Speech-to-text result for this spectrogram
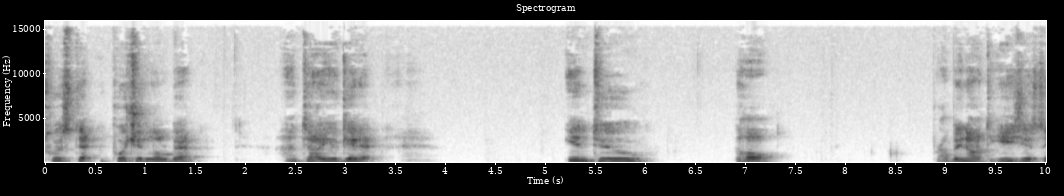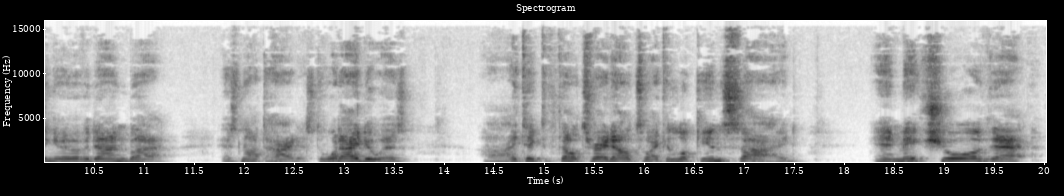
twist it and push it a little bit until you get it into the hole. Probably not the easiest thing I've ever done, but it's not the hardest. So what I do is uh, I take the felts right out so I can look inside and make sure that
